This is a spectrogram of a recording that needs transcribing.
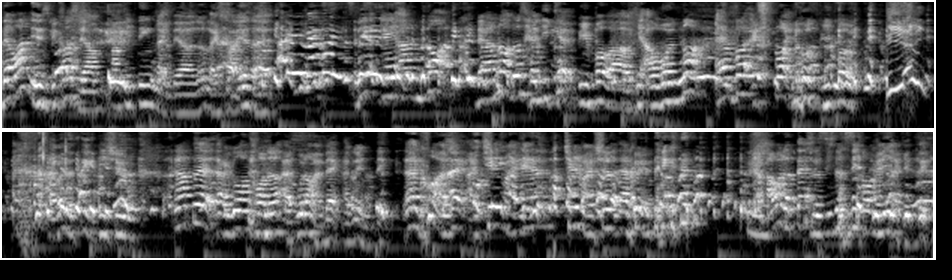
That one is because they are marketing like they are you know, like flyers like that. I remember his They, they are not they are not those handicapped people ah, okay I will not ever exploit those people I went to take tissue then after that I go one corner I put on my bag I go and take then I go on my bag I change my hair change my shirt then I go and take I want to test the system see how many I can take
